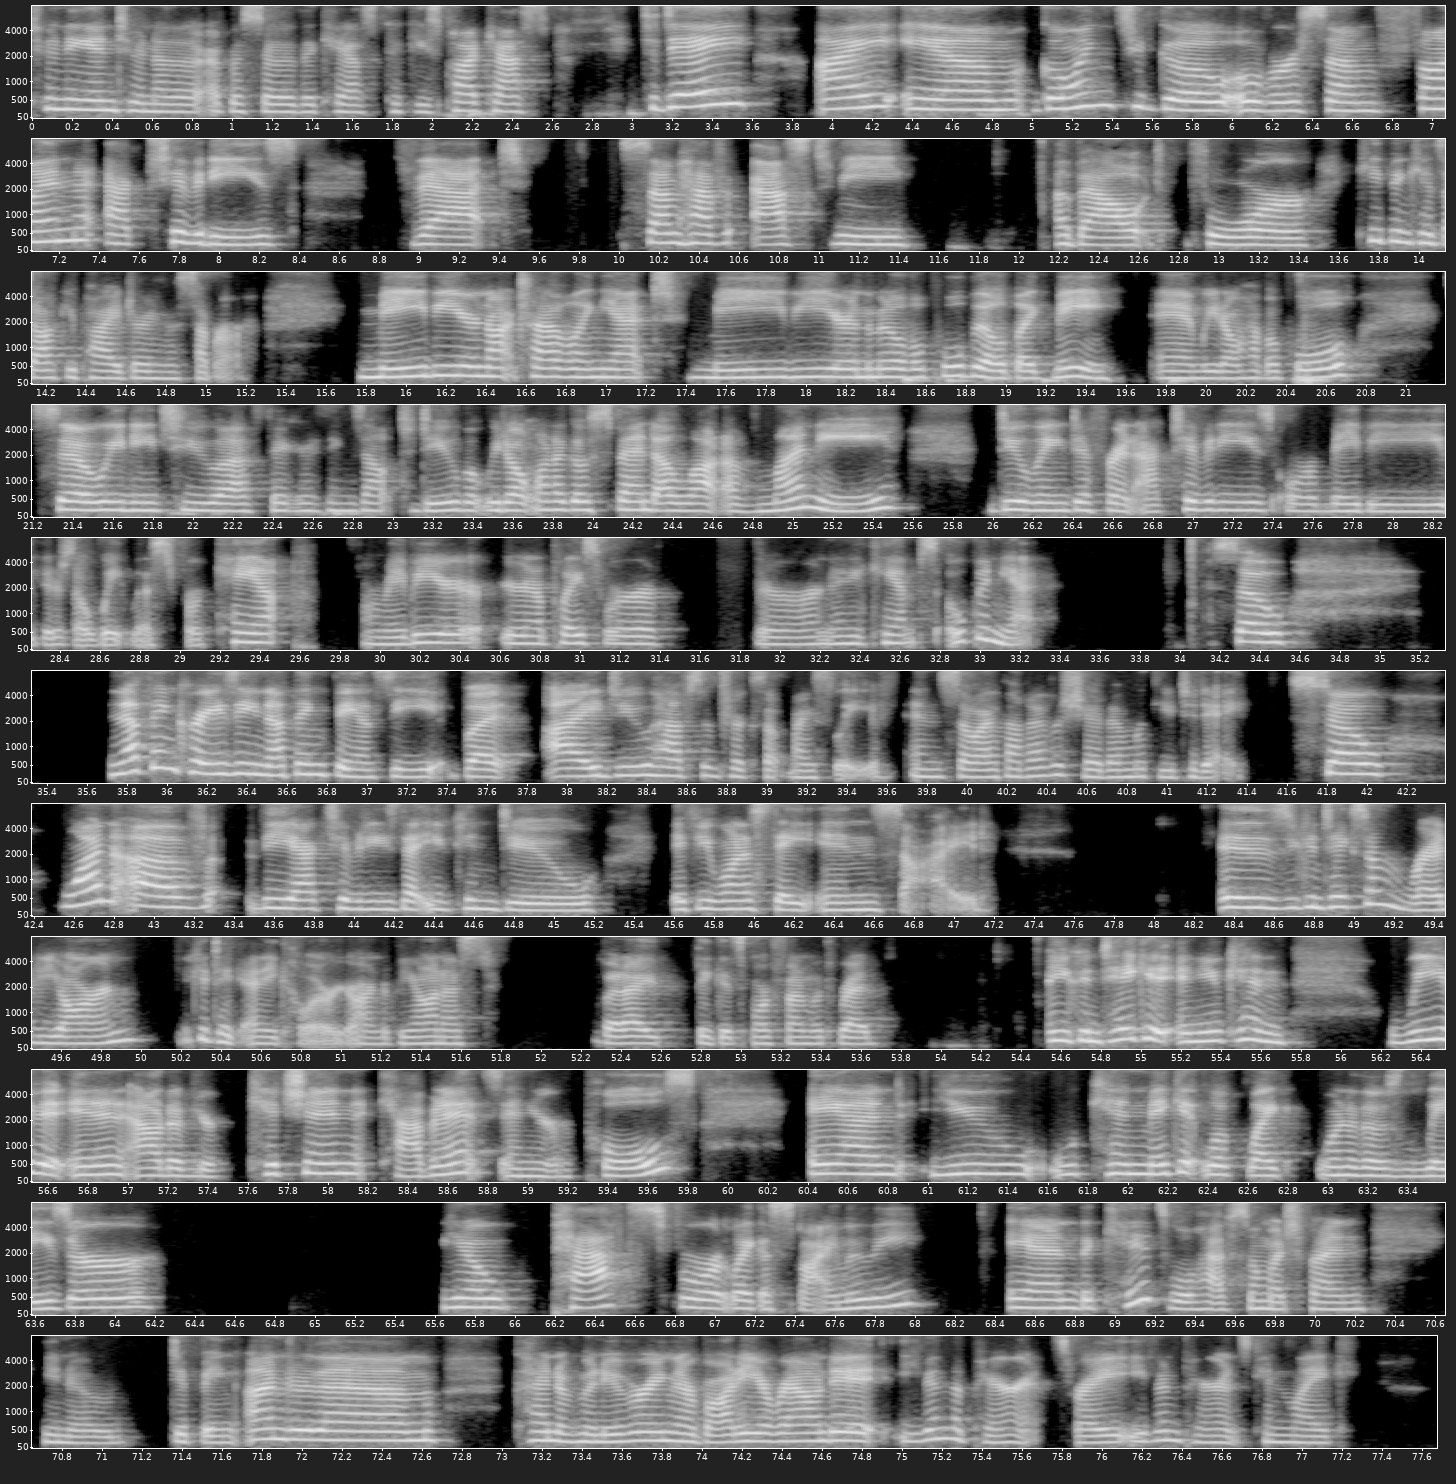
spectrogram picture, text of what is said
tuning in to another episode of the Chaos Cookies podcast. Today, I am going to go over some fun activities that some have asked me about for keeping kids occupied during the summer. Maybe you're not traveling yet. Maybe you're in the middle of a pool build like me and we don't have a pool. So we need to uh, figure things out to do, but we don't want to go spend a lot of money doing different activities, or maybe there's a wait list for camp or maybe you're you're in a place where there aren't any camps open yet. So nothing crazy, nothing fancy, but I do have some tricks up my sleeve. And so I thought I would share them with you today. So, one of the activities that you can do if you want to stay inside is you can take some red yarn. You can take any color yarn, to be honest, but I think it's more fun with red. You can take it and you can weave it in and out of your kitchen cabinets and your pulls. And you can make it look like one of those laser, you know, paths for like a spy movie. And the kids will have so much fun, you know, dipping under them, kind of maneuvering their body around it. Even the parents, right? Even parents can like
